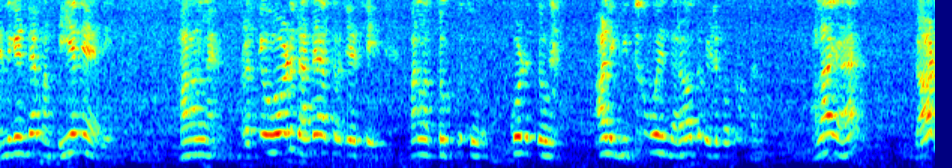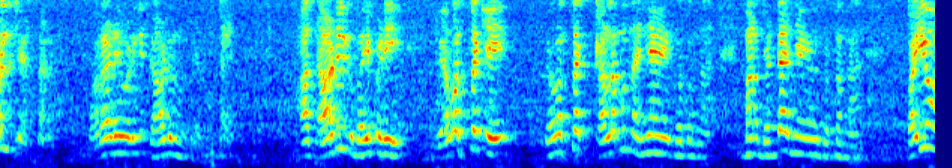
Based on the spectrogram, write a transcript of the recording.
ఎందుకంటే మన డిఎన్ఏ అది. మనల్ని ప్రతి ఓడి దండయాత్ర చేసి మనల్ని తొక్కుతూ కొడుతూ వాళ్ళకి విసిగిపోయిన తర్వాత వెళ్ళిపోతూ ఉంటారు అలాగా దాడులు చేస్తారు. పోరాడేవాడికి దాడులు ఉంటాయి ఉంటాయి. ఆ దాడులకు భయపడి వ్యవస్థకి వ్యవస్థ కళ్ళ ముందు అన్యాయం అయిపోతున్నా మన బిడ్డ అన్యాయం అయిపోతున్నా భయం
